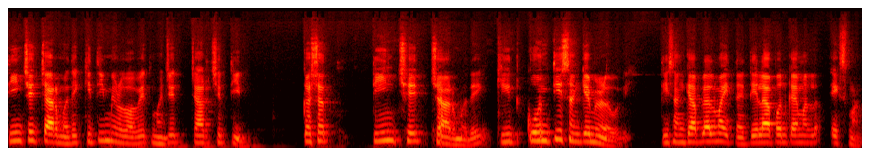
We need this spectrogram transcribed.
तीनशे चारमध्ये किती मिळवावेत? म्हणजे चारशे तीन. कशात? तीनशे चारमध्ये की कोणती संख्या मिळवली? ती संख्या आपल्याला माहीत नाही. तिला आपण काय म्हणलं? एक्स मान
